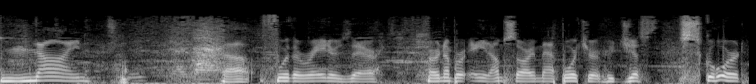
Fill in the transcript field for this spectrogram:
nine uh, for the Raiders there. Or number eight, I'm sorry, Matt Borchert, who just scored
